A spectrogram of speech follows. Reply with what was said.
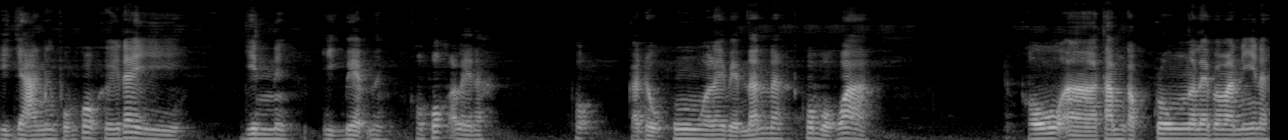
อีกอย่างหนึ่งผมก็เคยได้ยินหนึ่งอีกแบบหนึ่งเขาพกอะไรนะพกกระดูกงูอะไรแบบนั้นนะเขาบอกว่าเขาอ่าทำกับกรงอะไรประมาณนี้นะ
